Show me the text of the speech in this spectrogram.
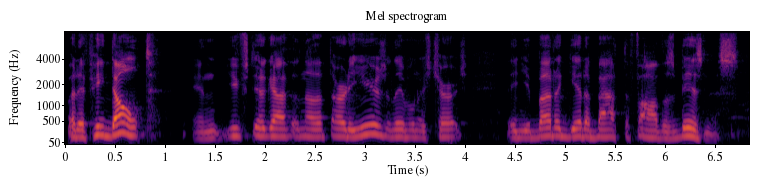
But if he don't, and you've still got another 30 years to live on this church, then you better get about the Father's business.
